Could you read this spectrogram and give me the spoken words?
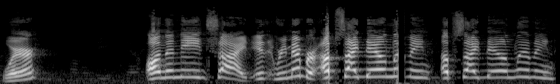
Where? On the need side. It, remember, upside down living, upside down living.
